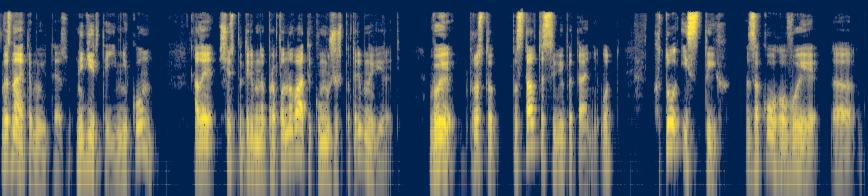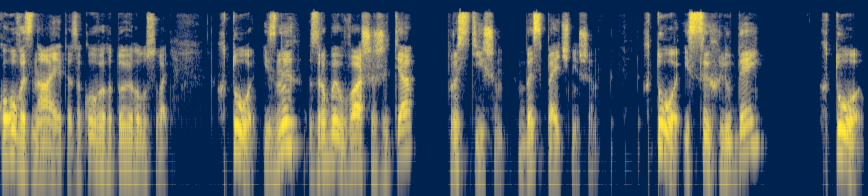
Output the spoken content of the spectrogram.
ви знаєте мою тезу, не вірте їм нікому, але щось потрібно пропонувати, кому ж потрібно вірити. Ви просто поставте собі питання: от хто із тих, за кого ви, е, кого ви знаєте, за кого ви готові голосувати, хто із них зробив ваше життя простішим, безпечнішим? Хто із цих людей, хто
